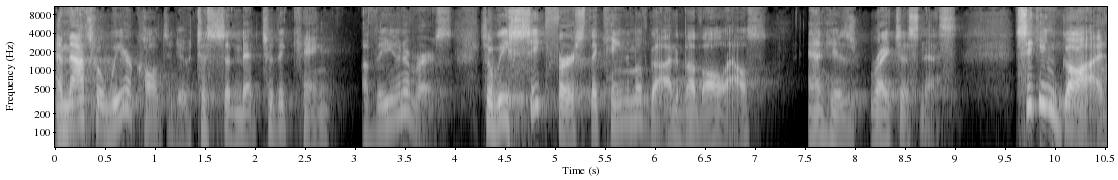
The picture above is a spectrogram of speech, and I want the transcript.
And that's what we are called to do, to submit to the King of the universe. So we seek first the kingdom of God above all else and his righteousness. Seeking God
